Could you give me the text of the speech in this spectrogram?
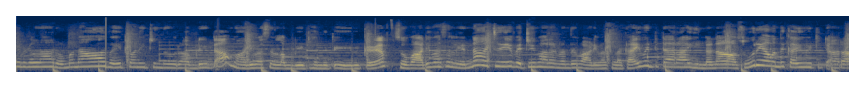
वीडियो ரொம்ப நாள் வெயிட் பண்ணிட்டு இருந்த ஒரு அப்டேட்டாக வாடிவாசல் அப்டேட் வந்துட்டு இருக்கு. ஸோ வாடிவாசல் என்ன ஆச்சு? வெற்றிமாறன் வந்து வாடிவாசலை கைவிட்டுட்டாரா? இல்லைனா சூர்யா வந்து கைவிட்டுட்டாரா?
